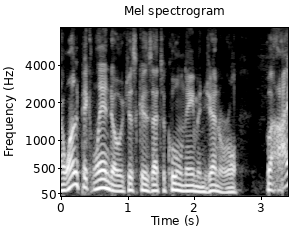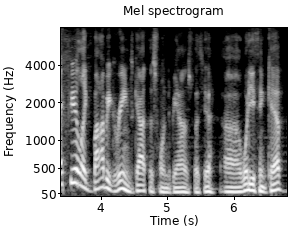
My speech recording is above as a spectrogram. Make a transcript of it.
I want to pick Lando just because that's a cool name in general, but I feel like Bobby Green's got this one. To be honest with you, uh, what do you think, Kev?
